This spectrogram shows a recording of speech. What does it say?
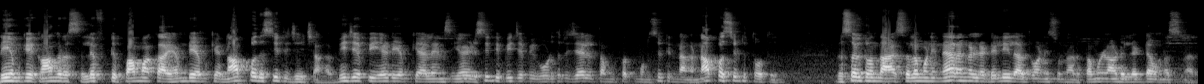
DMK Congress left PMK MDMK நாற்பது சீட்டு ஜெயிச்சாங்க. பிஜேபி ஏடிஎம்கே அலையன்ஸ் ஏழு சீட்டு பிஜேபி கொடுத்துட்டு ஜெயலலிதா முப்பத்தி மூணு சீட்டு நாங்கள் நாற்பது சீட்டு தோத்துது. ரிசல்ட் வந்து சில மணி நேரங்களில் டெல்லியில் அத்வானி சொன்னார் தமிழ்நாடு லெட் டவுன் சொன்னார்.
